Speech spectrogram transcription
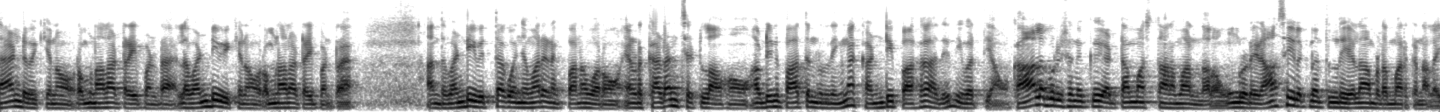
லேண்டு விற்கணும் ரொம்ப நாளாக ட்ரை பண்ணுறேன் இல்லை வண்டி விற்கணும் ரொம்ப நாளாக ட்ரை பண்ணுறேன் அந்த வண்டி விற்றா கொஞ்சம் மாதிரி எனக்கு பணம் வரும் என்னோட கடன் செட்டில் ஆகும் அப்படின்னு பார்த்துட்டு இருந்தீங்கன்னா கண்டிப்பாக அது நிவர்த்தி ஆகும். காலபுருஷனுக்கு எட்டாம் ஸ்தானமாக இருந்தாலும் உங்களுடைய ராசி இலக்கணத்திலிருந்து ஏழாம் இடமா இருக்கனால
